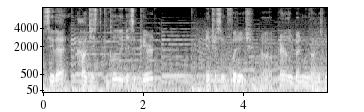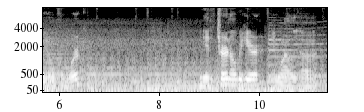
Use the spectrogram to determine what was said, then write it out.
See that? How it just completely disappeared? Interesting footage. Uh, apparently Ben was on his way home from work. And he had to turn over here and while uh,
